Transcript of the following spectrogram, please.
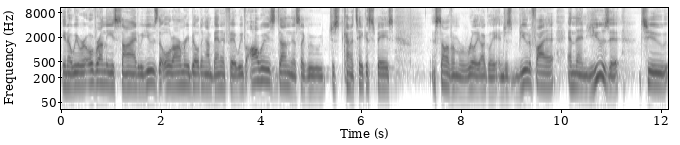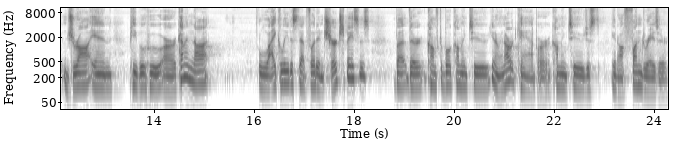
You know, we were over on the east side. We used the old Armory building on Benefit. We've always done this. Like, we would just kind of take a space, some of them were really ugly, and just beautify it and then use it to draw in people who are kind of not likely to step foot in church spaces but they're comfortable coming to, you know, an art camp or coming to just, you know, a fundraiser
